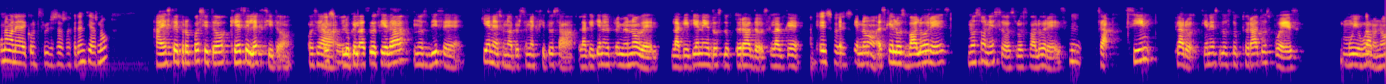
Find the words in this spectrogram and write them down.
una manera de construir esas referencias, ¿no? A este propósito, ¿qué es el éxito? O sea, lo que la sociedad nos dice, ¿quién es una persona exitosa? La que tiene el premio Nobel, la que tiene dos doctorados, la que... Eso es. es que no, es que los valores no son esos los valores. Mm. O sea, sin, claro, tienes los doctorados, pues muy bueno, ¿no?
